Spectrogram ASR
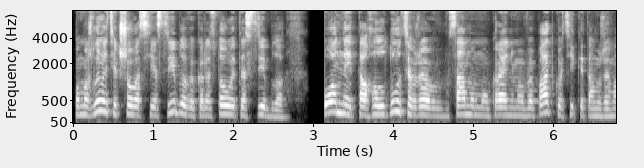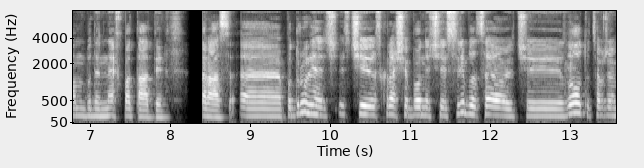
По можливості, якщо у вас є срібло, використовуйте срібло. Бони та голду це вже в самому крайньому випадку, тільки там вже вам буде не хватати. Раз. Е, по-друге, чи, краще бони, чи срібло, це чи золото, це вже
